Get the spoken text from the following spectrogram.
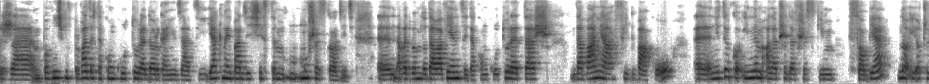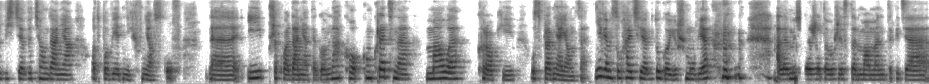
że powinniśmy wprowadzać taką kulturę do organizacji, jak najbardziej się z tym muszę zgodzić. E, nawet bym dodała więcej, taką kulturę też dawania feedbacku, e, nie tylko innym, ale przede wszystkim sobie, no i oczywiście wyciągania odpowiednich wniosków i przekładania tego na ko konkretne, małe kroki usprawniające. Nie wiem, słuchajcie, jak długo już mówię, ale myślę, że to już jest ten moment, gdzie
